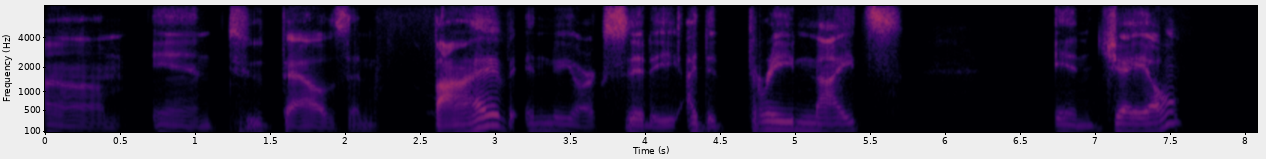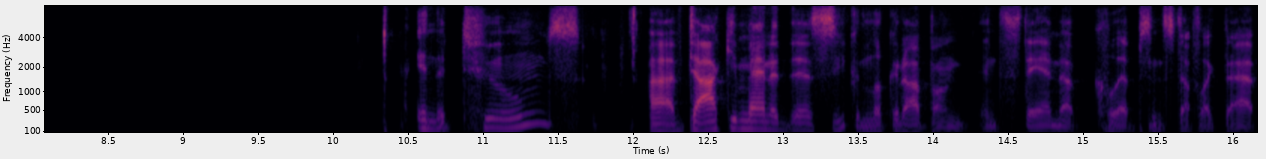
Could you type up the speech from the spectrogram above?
um in 2005 in New York City. I did 3 nights in jail in the tombs. I've documented this. You can look it up on in stand-up clips and stuff like that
